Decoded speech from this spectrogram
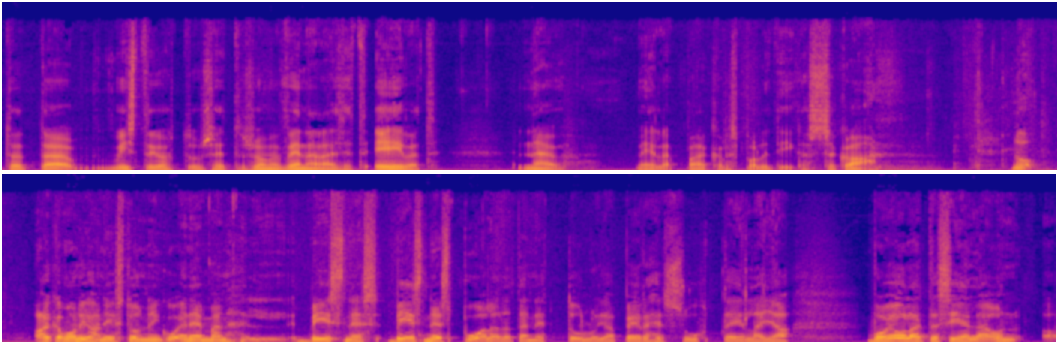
Tota, mistä johtuu se, että Suomen venäläiset eivät näy meillä paikallispolitiikassakaan? No aika monihan niistä on niin kuin enemmän business, business-puolelta tänne tullut ja perhesuhteilla ja voi olla, että siellä on äh,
